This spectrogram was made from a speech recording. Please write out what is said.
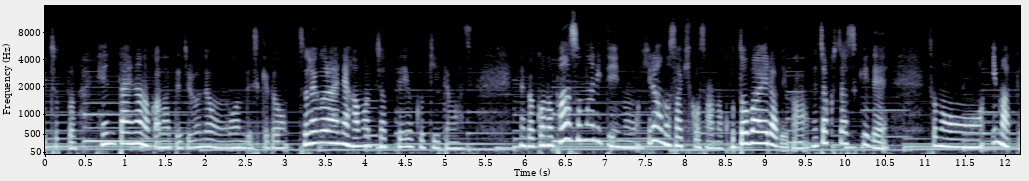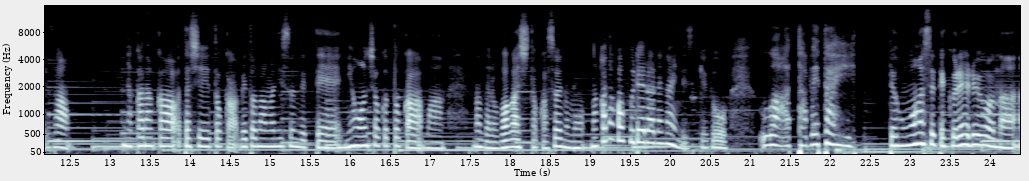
てちょっと変態なのかなって自分でも思うんですけどそれぐらいねハマっちゃってよく聞いてますなんかこのパーソナリティの平野咲子さんの言葉選びがめちゃくちゃ好きでその今ってさなかなか私とかベトナムに住んでて日本食とかまあなんだろう和菓子とかそういうのもなかなか触れられないんですけどうわー食べたいって思わせてくれるような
